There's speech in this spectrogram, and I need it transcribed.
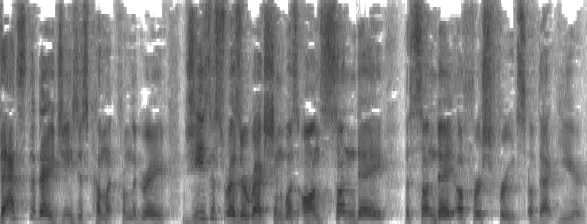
That's the day Jesus cometh from the grave. Jesus' resurrection was on Sunday, the Sunday of first fruits of that year.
